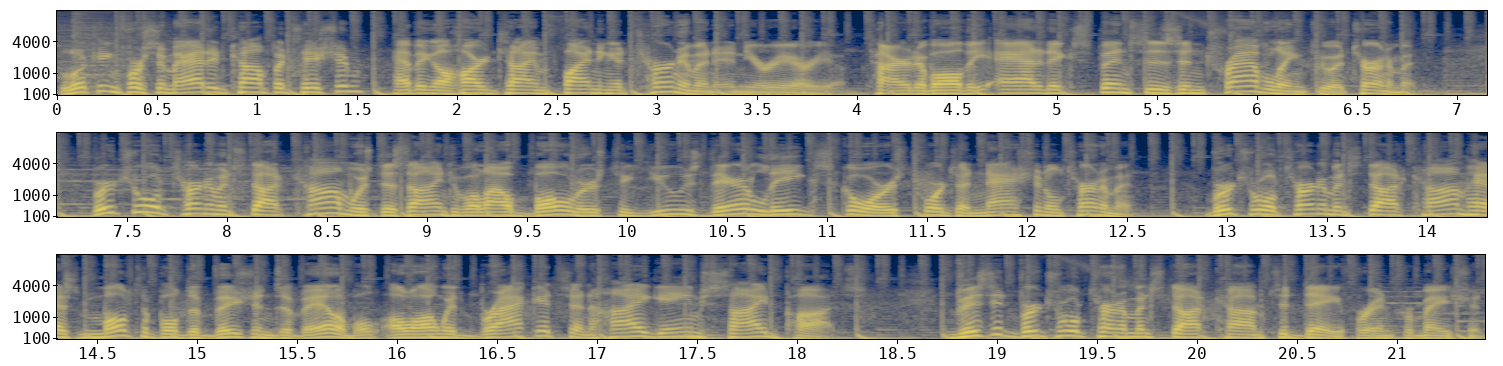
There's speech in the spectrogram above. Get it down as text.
Looking for some added competition? Having a hard time finding a tournament in your area? Tired of all the added expenses and traveling to a tournament? VirtualTournaments.com was designed to allow bowlers to use their league scores towards a national tournament. VirtualTournaments.com has multiple divisions available, along with brackets and high game side pots. Visit VirtualTournaments.com today for information.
